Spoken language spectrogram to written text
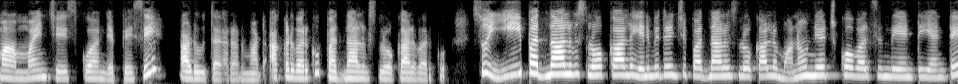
మా అమ్మాయిని చేసుకో అని చెప్పేసి అడుగుతారు అనమాట అక్కడి వరకు పద్నాలుగు శ్లోకాల వరకు. సో ఈ పద్నాలుగు శ్లోకాలు ఎనిమిది నుంచి పద్నాలుగు శ్లోకాలు మనం నేర్చుకోవాల్సింది ఏంటి అంటే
